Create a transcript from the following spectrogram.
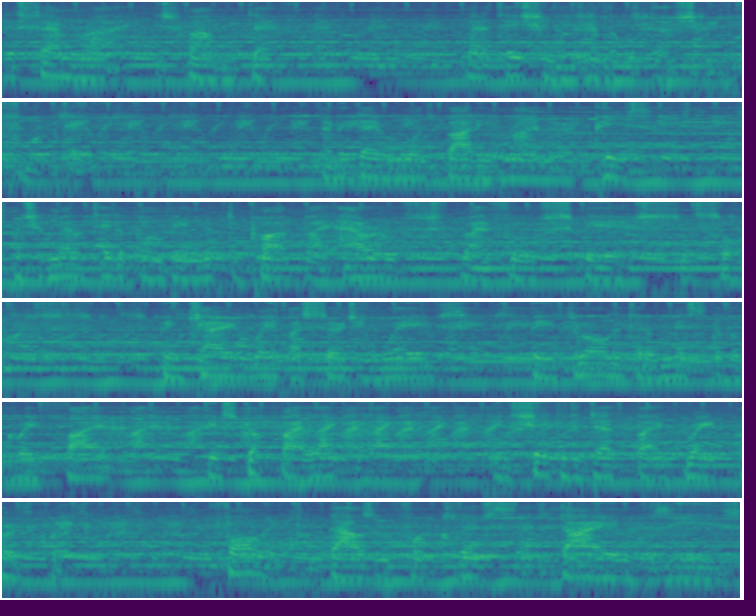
the samurai is found with death. Meditation on the inevitable death should be performed daily. Every day when one's body and mind are at peace, one should meditate upon being ripped apart by arrows, rifles, spears, and swords. Being carried away by surging waves, being thrown into the midst of a great fire, being struck by lightning, being shaken to death by a great earthquake, falling from thousand foot cliffs, dying of disease,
